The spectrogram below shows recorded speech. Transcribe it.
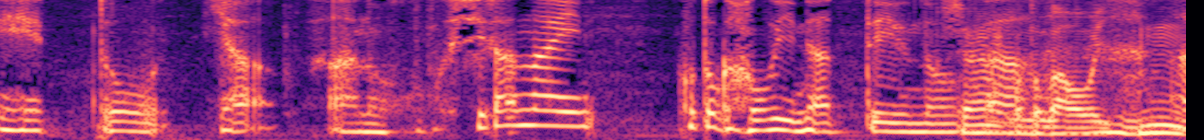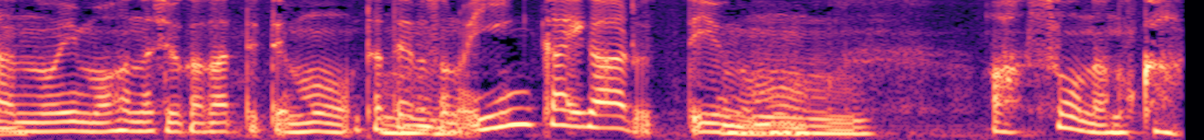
えー、っといやあの知らないことが多いなっていうのが知らないことが多い、うん、あの今お話を伺ってても例えばその委員会があるっていうのも、うん。あそうなのか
